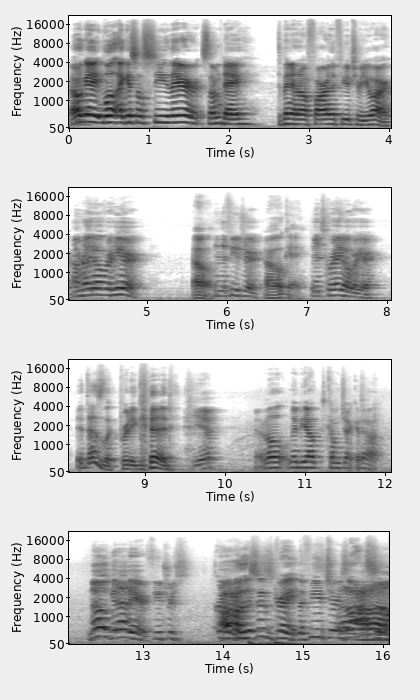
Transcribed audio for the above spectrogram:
Okay, well I guess I'll see you there someday, depending on how far in the future you are. I'm right over here Oh, in the future. oh, okay. It's great over here. It does look pretty good. Yep. Well, maybe I'll come check it out. No, get out of here. Future's great. Oh, this is great. The future is Oh, awesome.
